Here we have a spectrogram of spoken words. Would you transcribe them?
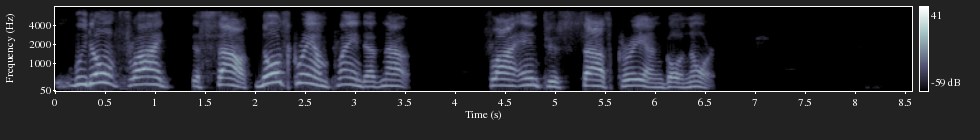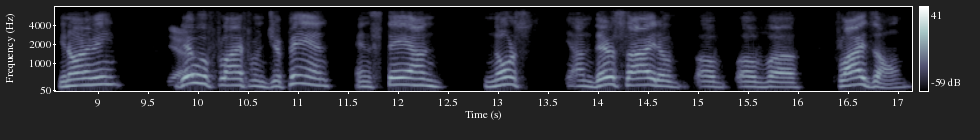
We don't fly the south. North Korean plane does not fly into South Korea and go north. You know what I mean? Yeah. They will fly from Japan and stay on north on their side of of of uh, fly zone.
